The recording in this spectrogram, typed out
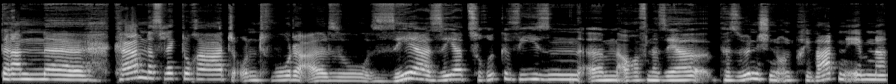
dann äh, kam das Lektorat und wurde also sehr, sehr zurückgewiesen, ähm, auch auf einer sehr persönlichen und privaten Ebene.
